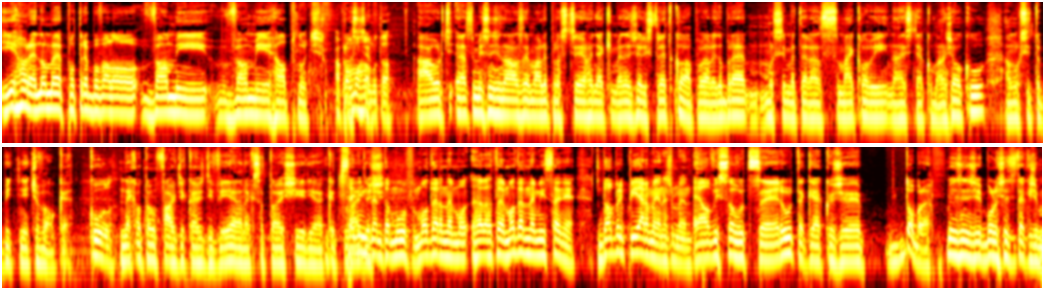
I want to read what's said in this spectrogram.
jeho renome potrebovalo veľmi, veľmi helpnúť. A pomohlo mu to. A urči, ja si myslím, že naozaj mali proste jeho nejakí manažeri stredko a povedali, dobre, musíme teraz Michaelovi nájsť nejakú manželku a musí to byť niečo veľké. Cool. Nech o tom fakt, že každý vie a nech sa to aj šíri. A keď Cením nájdeš tento move, moderné, mo- to je moderné myslenie. Dobrý PR management. Elvisovú dceru, tak akože Dobre, myslím, že boli všetci takí, že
